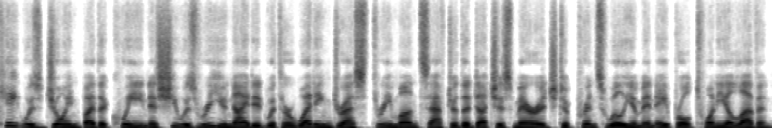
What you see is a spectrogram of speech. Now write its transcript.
Kate was joined by the Queen as she was reunited with her wedding dress three months after the Duchess' marriage to Prince William in April 2011.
